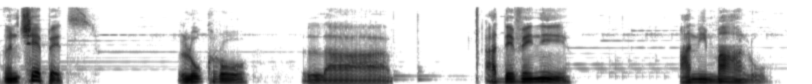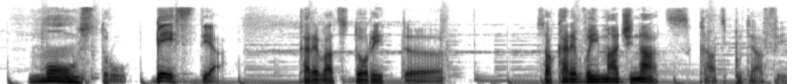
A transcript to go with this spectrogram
începeți lucru la a deveni animalul, monstru, bestia care v-ați dorit uh, sau care vă imaginați că ați putea fi.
